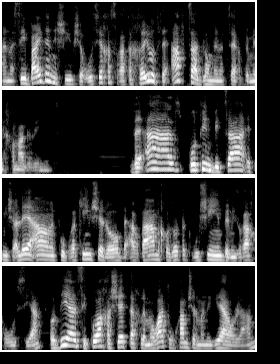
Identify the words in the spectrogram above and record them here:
הנשיא ביידן השיב שרוסיה חסרת אחריות ואף צד לא מנצח במלחמה גרעינית. ואז פוטין ביצע את משאלי העם המפוברקים שלו בארבעה המחוזות הכבושים במזרח רוסיה, הודיע על סיפוח השטח למורת רוחם של מנהיגי העולם,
